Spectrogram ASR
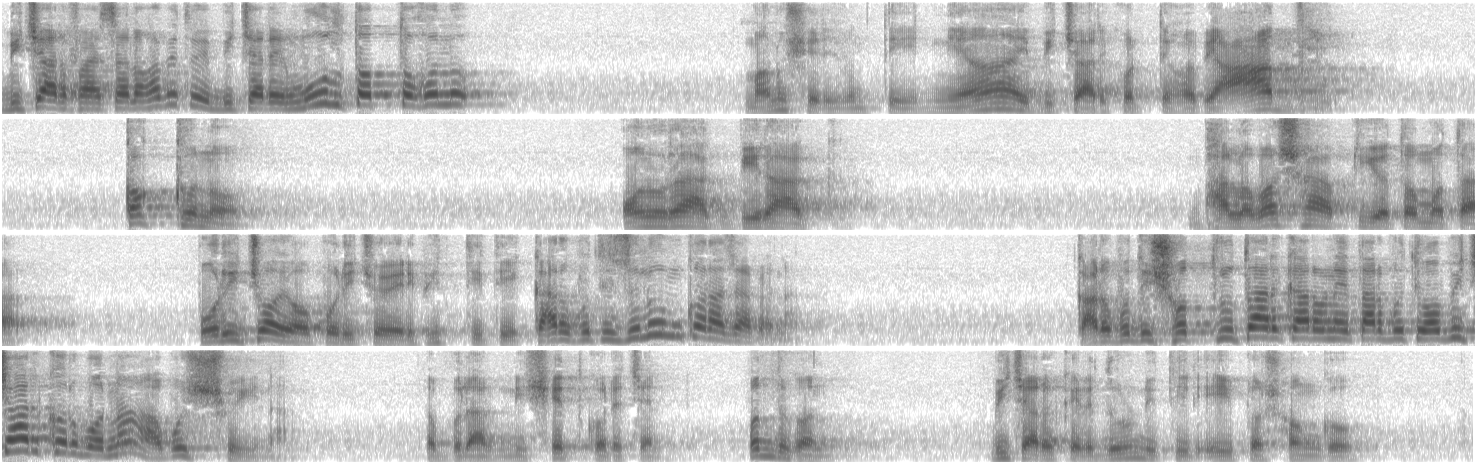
বিচার ফয়সালা হবে তবে বিচারের মূল তত্ত্ব হলো মানুষের মধ্যে ন্যায় বিচার করতে হবে আদল কখনো অনুরাগ, বিরাগ, ভালোবাসা, প্রিয়তমতা, পরিচয়, অপরিচয়ের ভিত্তিতে কারও প্রতি জুলুম করা যাবে না। কারও প্রতি শত্রুতার কারণে তার প্রতি অবিচার করব না, অবশ্যই না। রব্বুল আলম নিষেধ করেছেন। বন্ধুগণ, বিচারকের দুর্নীতির এই প্রসঙ্গ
